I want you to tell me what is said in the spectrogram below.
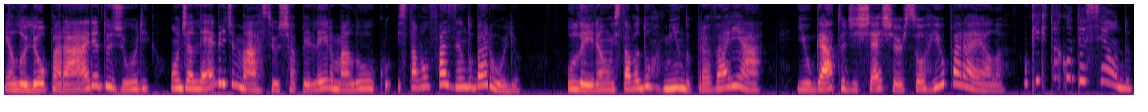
Ela olhou para a área do júri, onde a lebre de Márcio e o chapeleiro maluco estavam fazendo barulho. O leirão estava dormindo para variar, e o gato de Cheshire sorriu para ela. O que está acontecendo?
